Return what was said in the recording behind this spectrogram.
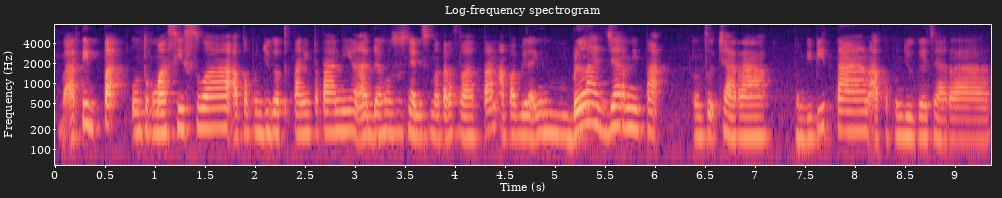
berarti Pak untuk mahasiswa ataupun juga petani-petani yang ada khususnya di Sumatera Selatan apabila ingin belajar nih Pak untuk cara pembibitan ataupun juga cara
